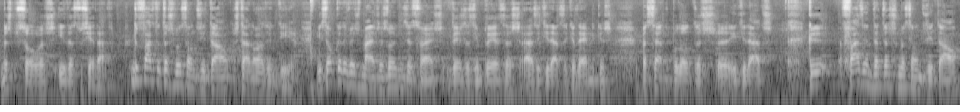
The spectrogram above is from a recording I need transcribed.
das pessoas e da sociedade. De facto, a transformação digital está na ordem do dia e são cada vez mais as organizações, desde as empresas às entidades académicas, passando por outras uh, entidades, que fazem da transformação digital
